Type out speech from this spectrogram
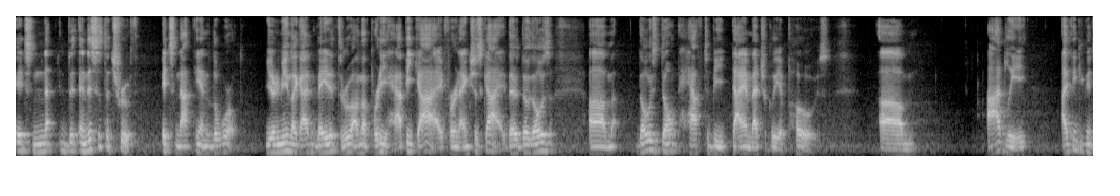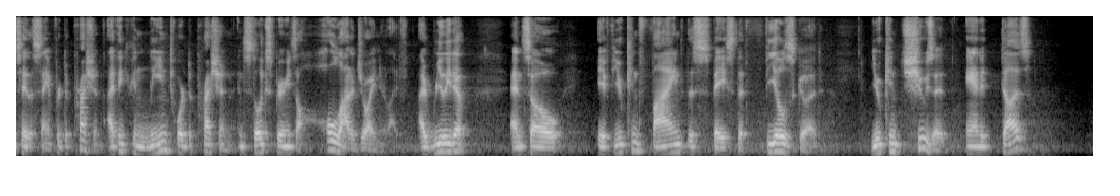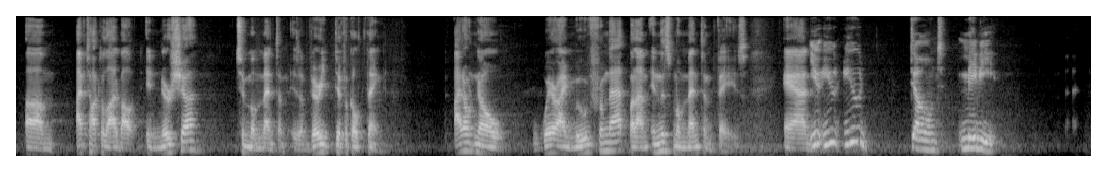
it's not. And this is the truth it's not the end of the world. You know what I mean? Like I've made it through. I'm a pretty happy guy for an anxious guy. They're, they're, those um, those don't have to be diametrically opposed. Um, oddly, I think you can say the same for depression. I think you can lean toward depression and still experience a whole lot of joy in your life. I really do. And so, if you can find the space that feels good, you can choose it, and it does um, I've talked a lot about inertia to momentum is a very difficult thing. I don't know where I moved from that, but I'm in this momentum phase, and you you you don't maybe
